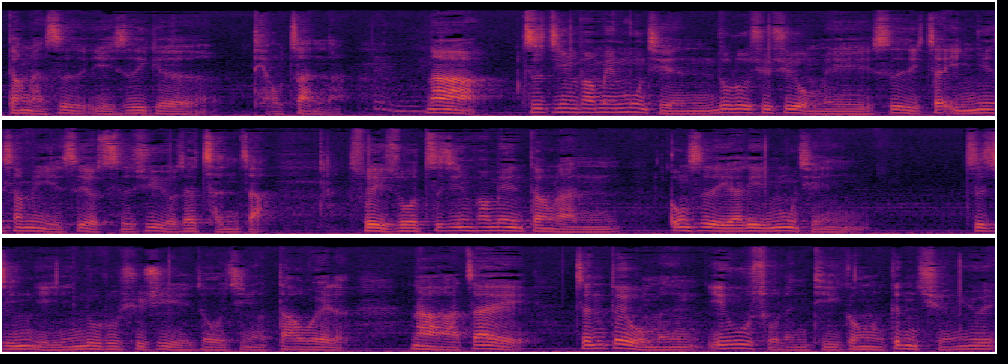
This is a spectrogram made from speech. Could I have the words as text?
当然是也是一个挑战呐、那资金方面，目前陆陆续续我们也是在营运上面也是有持续有在成长，所以说资金方面，当然公司的压力目前资金已经陆陆续续也都已经有到位了。那在针对我们业务所能提供更全约、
